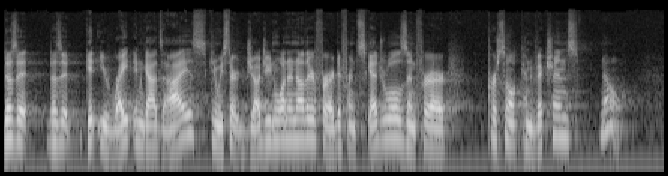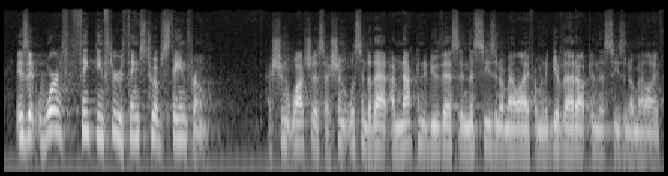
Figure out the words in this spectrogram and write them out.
Does it, does it get you right in God's eyes? Can we start judging one another for our different schedules and for our personal convictions? No. Is it worth thinking through things to abstain from? I shouldn't watch this. I shouldn't listen to that. I'm not going to do this in this season of my life. I'm going to give that up in this season of my life.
